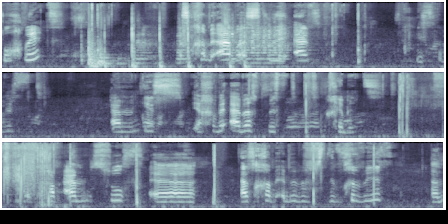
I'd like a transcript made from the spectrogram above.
صخبت أسخب أبس أبس بتخبت أسخب أم سوف أسخب أبس بتخبت أم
